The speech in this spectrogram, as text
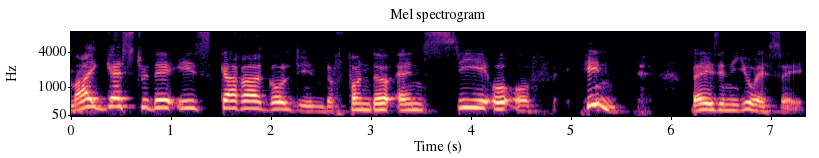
My guest today is Kara Goldin, the founder and CEO of Hint, based in the USA.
